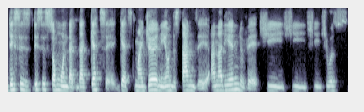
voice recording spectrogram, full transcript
this is this is someone that that gets it gets my journey understands it. And at the end of it she she she she was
